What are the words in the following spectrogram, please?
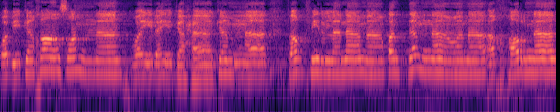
وبك خاصمنا وإليك حاكمنا فاغفر لنا ما قدمنا وما أخرنا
